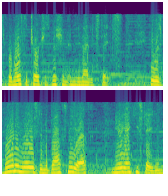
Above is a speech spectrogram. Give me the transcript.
to promote the Church's mission in the United States. He was born and raised in the Bronx, New York, near Yankee Stadium,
